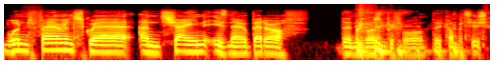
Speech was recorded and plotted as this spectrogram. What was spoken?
won fair and square, and Shane is now better off than he was before the competition.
